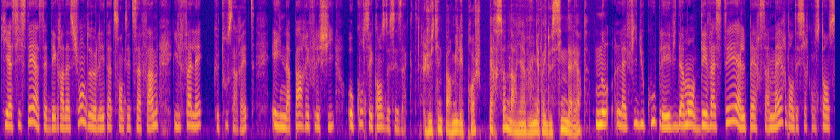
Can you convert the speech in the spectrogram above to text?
qui assistait à cette dégradation de l'état de de sa femme, il fallait que tout s'arrête et il n'a pas réfléchi aux conséquences de ses actes. Justine, parmi les proches, personne n'a rien vu, il n'y a pas eu de signe d'alerte Non, la fille du couple est évidemment dévastée, elle perd sa mère dans des circonstances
